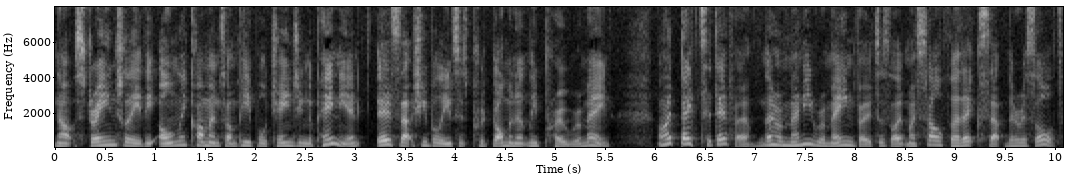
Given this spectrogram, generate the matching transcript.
Now, strangely, the only comment on people changing opinion is that she believes it's predominantly pro Remain. I beg to differ. There are many Remain voters like myself that accept the result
